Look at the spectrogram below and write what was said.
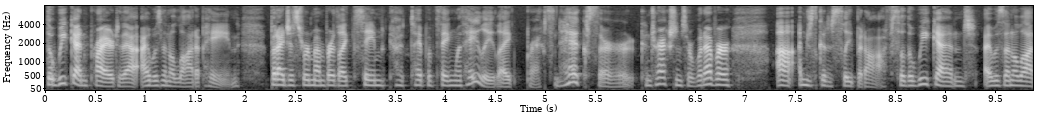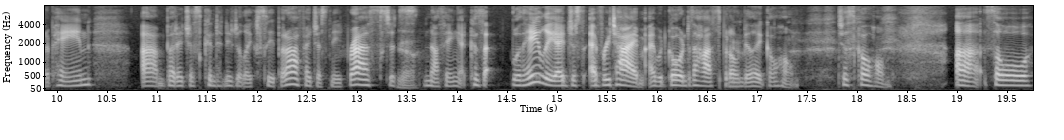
The weekend prior to that, I was in a lot of pain, but I just remembered like the same type of thing with Haley, like Braxton Hicks or contractions or whatever. Uh, I'm just going to sleep it off. So the weekend, I was in a lot of pain, um, but I just continued to like sleep it off. I just need rest. It's Yeah. nothing. Because with Haley, I just every time I would go into the hospital and be like, go home, just go home. Uh, so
